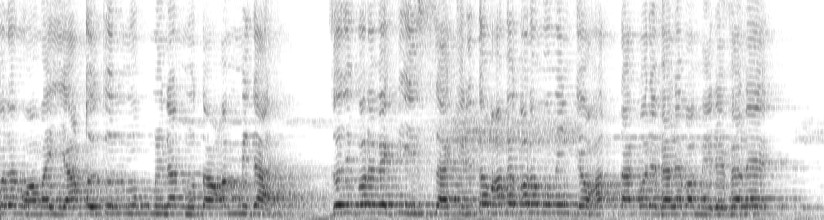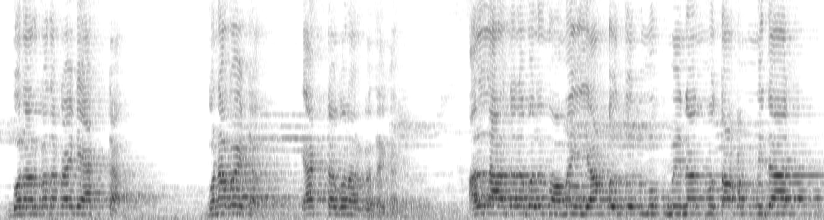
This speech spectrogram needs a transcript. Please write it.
বলেন, ওয়ামাই ইয়াকতুল মুমিনান মুতাআম্মিদান। যদি কোনো ব্যক্তি ইচ্ছাকৃতভাবে কোনো মুমিনকে হত্যা করে ফেলে বা মেরে ফেলে, গোনার কথা কয়টা? একটা। গোনা কয়টা? একটা গোনার কথা এখানে। আল্লাহ তাআলা বলেন, ওয়ামাই ইয়াকতুল মুমিনান মুতাআম্মিদান।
